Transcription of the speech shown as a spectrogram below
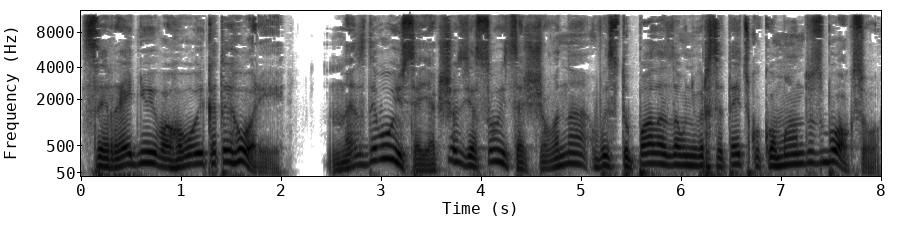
середньої вагової категорії. Не здивуюся, якщо з'ясується, що вона виступала за університетську команду з боксу.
